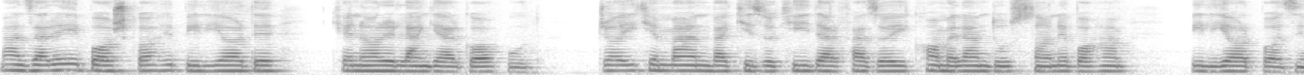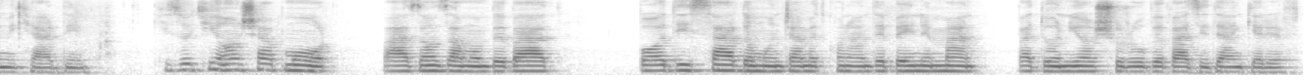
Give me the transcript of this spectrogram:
منظره باشگاه بیلیارد کنار لنگرگاه بود. جایی که من و کیزوکی در فضایی کاملا دوستانه با هم بیلیارد بازی می کردیم. کیزوکی آن شب مرد و از آن زمان به بعد بادی سرد و منجمد کننده بین من و دنیا شروع به وزیدن گرفت.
